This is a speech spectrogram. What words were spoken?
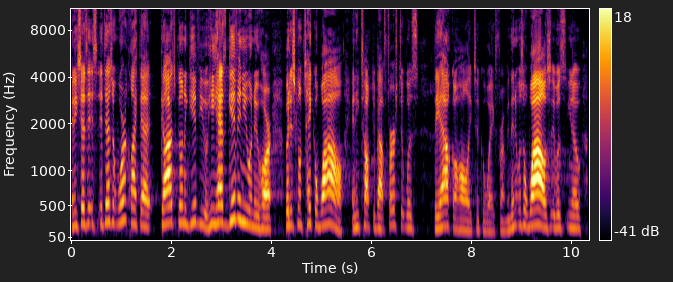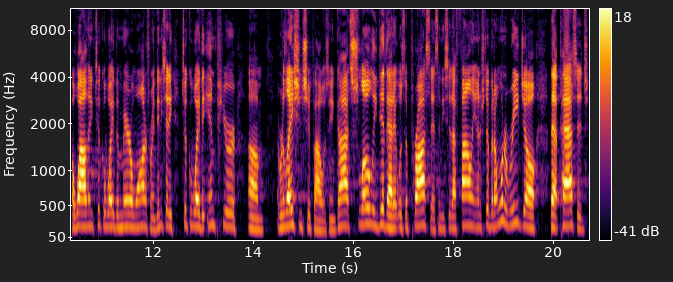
And he says it doesn't work like that. God's going to give you, He has given you a new heart, but it's going to take a while. And he talked about first it was the alcohol he took away from. And then it was a while, it was, you know, a while, then he took away the marijuana from me. Then he said he took away the impure um, relationship I was in. God slowly did that. It was a process. And he said, I finally understood. But I want to read y'all that passage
